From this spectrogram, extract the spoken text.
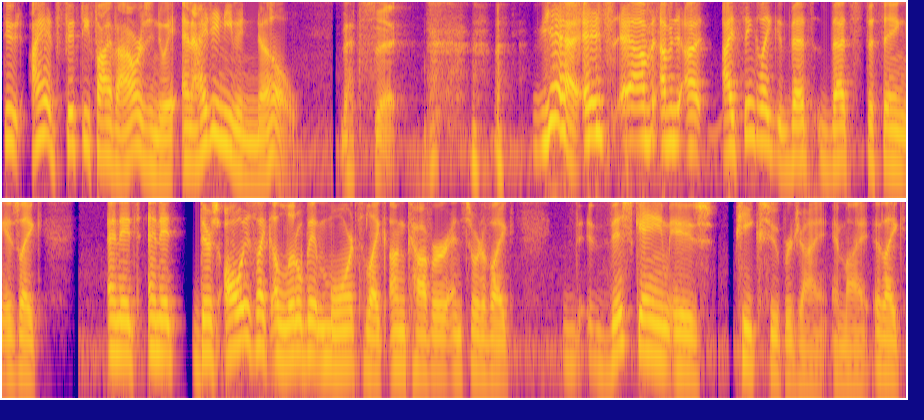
dude, I had 55 hours into it and I didn't even know. That's sick. Yeah, it's I mean I, think like that's that's the thing is like and it's and it there's always like a little bit more to like uncover and sort of like th- this game is peak Supergiant in my like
